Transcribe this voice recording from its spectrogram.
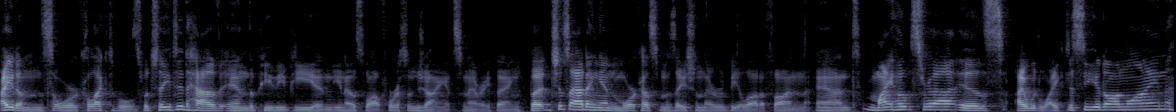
items or collectibles which they did have in the pvp and you know swap force and giants and everything. But just adding in more customization there would be a lot of fun. And my hopes for that is i would like to see it online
